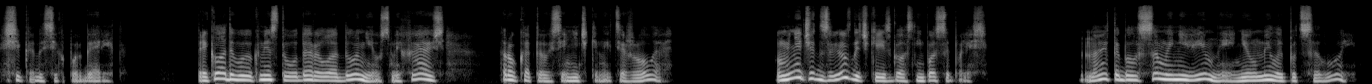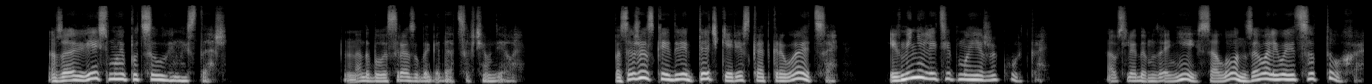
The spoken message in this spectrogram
Щека до сих пор горит. Прикладываю к месту удара ладони, усмехаюсь. Рука-то у Синичкиной тяжелая. У меня чуть звездочки из глаз не посыпались. Но это был самый невинный и неумелый поцелуй за весь мой поцелуйный стаж. Надо было сразу догадаться, в чем дело. Пассажирская дверь тачки резко открывается, и в меня летит моя же куртка. А вследом за ней в салон заваливается Тоха.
